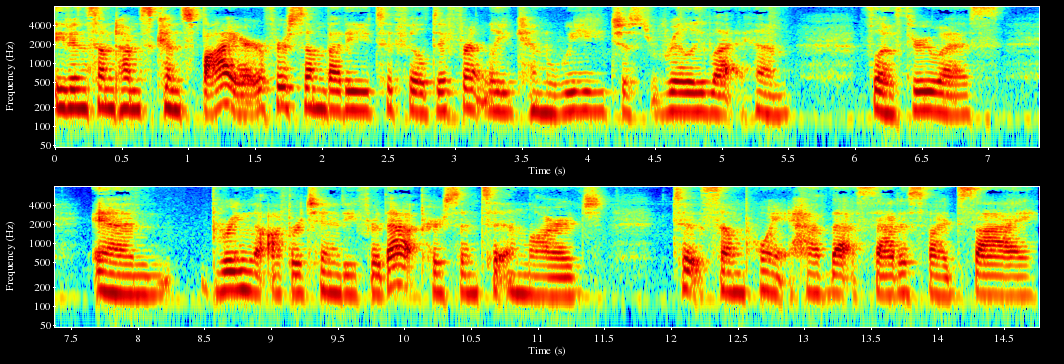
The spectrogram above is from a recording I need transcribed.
even sometimes conspire for somebody to feel differently. Can we just really let Him flow through us and bring the opportunity for that person to enlarge, to at some point have that satisfied sigh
